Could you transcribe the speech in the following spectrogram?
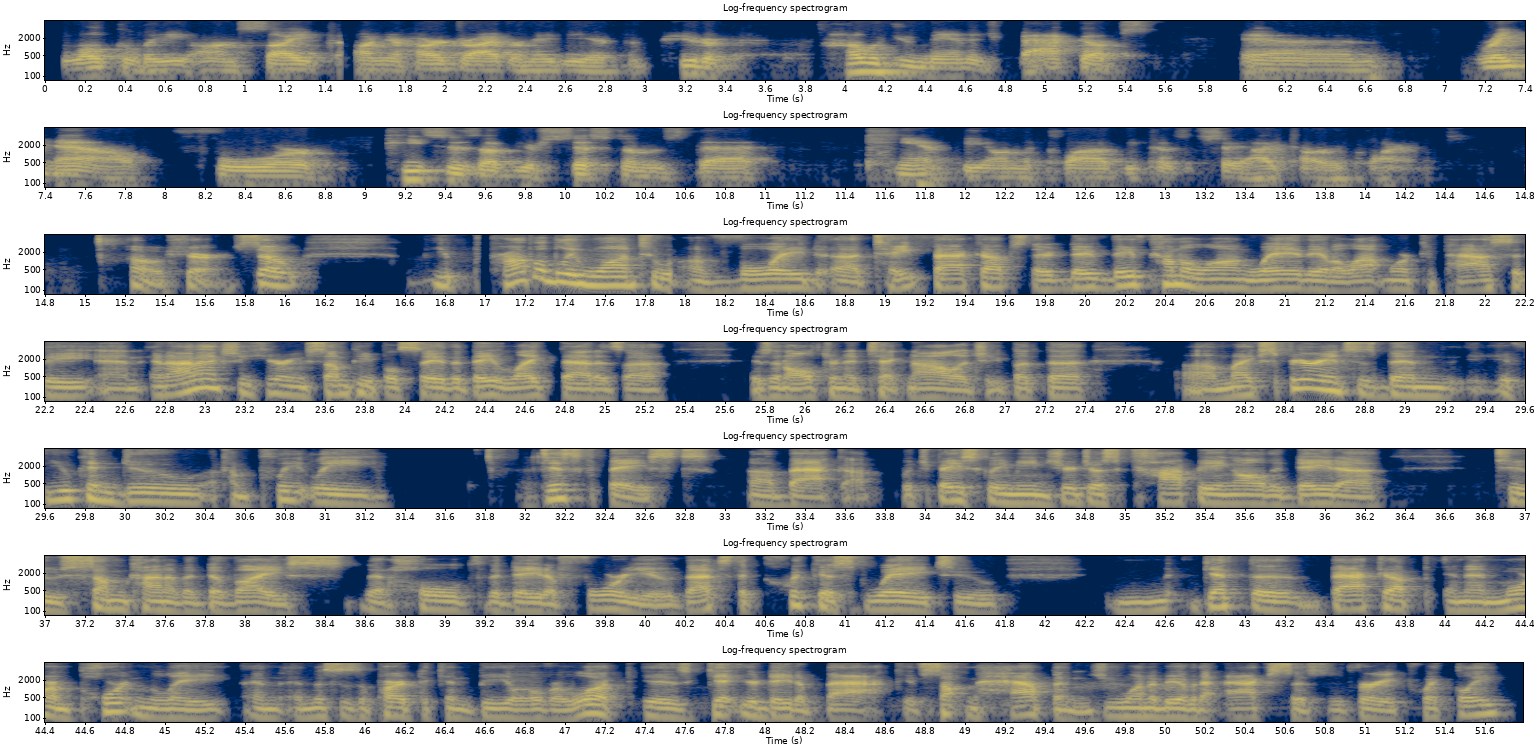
locally on site on your hard drive or maybe a computer. How would you manage backups and right now for pieces of your systems that can't be on the cloud because of say ITAR requirements? Oh, sure. So you probably want to avoid uh, tape backups. They've, they've come a long way. They have a lot more capacity. And, and I'm actually hearing some people say that they like that as, a, as an alternate technology. But the, uh, my experience has been if you can do a completely disk based uh, backup, which basically means you're just copying all the data to some kind of a device that holds the data for you, that's the quickest way to get the backup and then more importantly and, and this is the part that can be overlooked is get your data back. If something happens you want to be able to access it very quickly.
